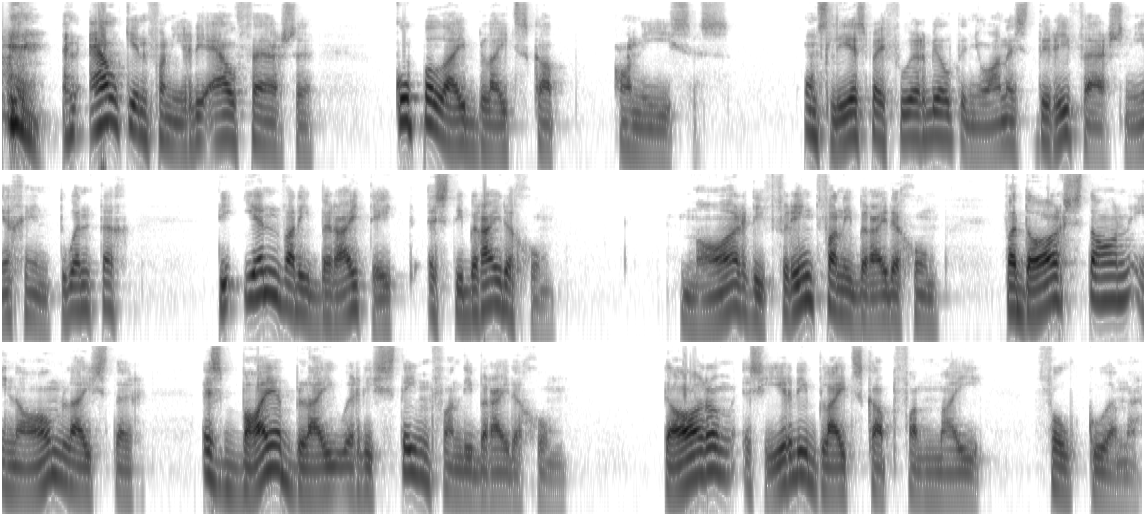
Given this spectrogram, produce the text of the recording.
In elkeen van hierdie 11 verse koppel hy blydskap aan Jesus. Ons lees byvoorbeeld in Johannes 3 vers 29: Die een wat die bruid het, is die bruidegom. Maar die vriend van die bruidegom wat daar staan en na hom luister, is baie bly oor die stem van die bruidegom. Daarom is hierdie blydskap van my volkome.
